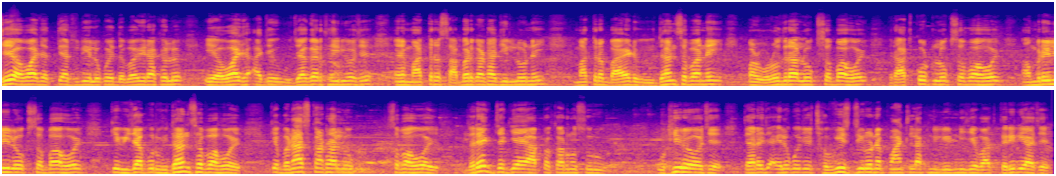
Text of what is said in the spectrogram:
જે અવાજ અત્યાર સુધી એ લોકોએ દબાવી રાખેલો એ અવાજ આજે ઉજાગર થઈ રહ્યો છે અને માત્ર સાબરકાંઠા જિલ્લો નહીં, માત્ર બાયડ વિધાનસભા નહીં, પણ વડોદરા લોકસભા હોય, રાજકોટ લોકસભા હોય, અમરેલી લોકસભા હોય કે વિજાપુર વિધાનસભા હોય કે બનાસકાંઠા લોકસભા હોય, દરેક જગ્યાએ આ પ્રકારનો શરૂ ઉઠી રહ્યો છે. ત્યારે એ લોકો જે છવ્વીસ જીરો ને પાંચ લાખની લીડની જે વાત કરી રહ્યા છે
